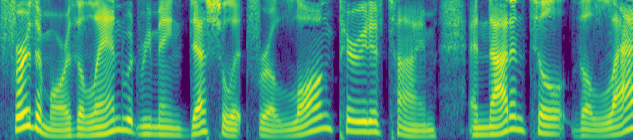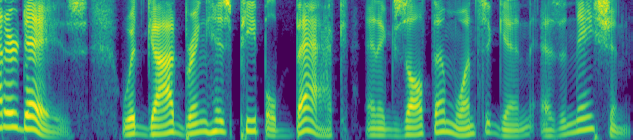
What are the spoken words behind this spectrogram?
Furthermore, the land would remain desolate for a long period of time, and not until the latter days would God bring his people back and exalt them once again as a nation.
